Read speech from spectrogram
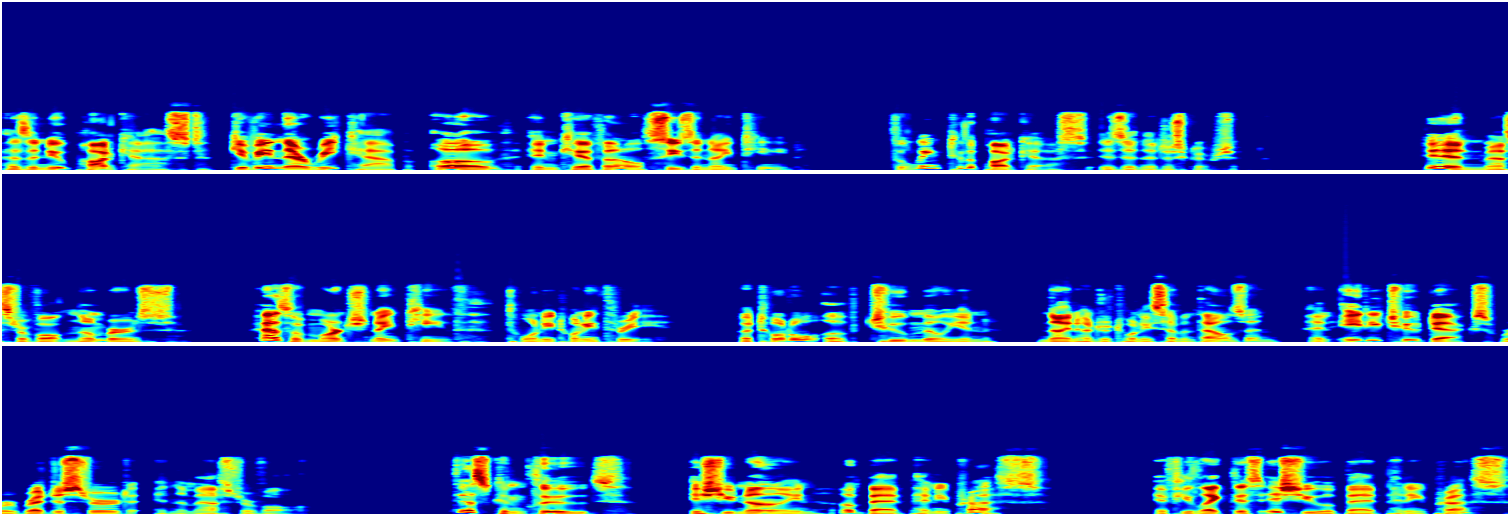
has a new podcast giving their recap of NKFL Season 19. The link to the podcast is in the description. In Master Vault numbers, as of March 19th, 2023, a total of 2,927,082 decks were registered in the Master Vault. This concludes issue 9 of Bad Penny Press. If you like this issue of Bad Penny Press,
